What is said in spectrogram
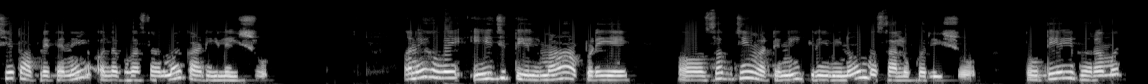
છે, તો આપણે તેને અલગ વાસણમાં કાઢી લઈશું. અને હવે એ જ તેલમાં આપણે સબ્જી માટેની ગ્રેવીનો મસાલો કરીશું. તો તેલ ગરમ જ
